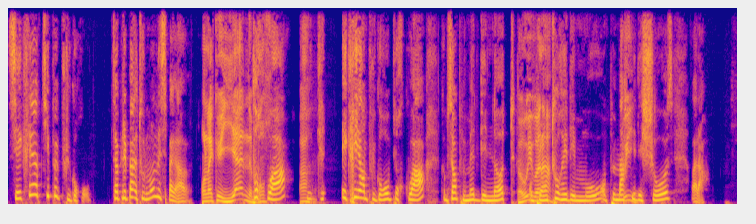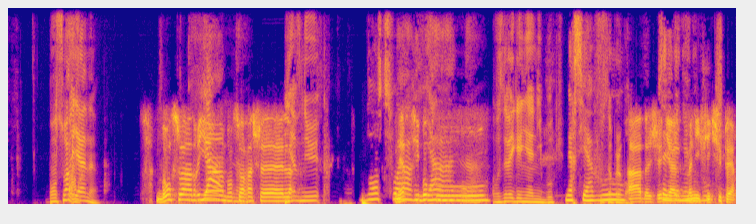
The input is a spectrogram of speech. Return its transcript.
c'est écrit un petit peu plus gros. Ça plaît pas à tout le monde, mais c'est pas grave. On accueille Yann. Pourquoi? Ah. Écrit en plus gros, pourquoi Comme ça, on peut mettre des notes, Bah oui, on voilà. peut entourer des mots, on peut marquer Oui. des choses. Voilà. Bonsoir Voilà. Yann. Bonsoir Adrien, Yann. bonsoir Rachel. Bienvenue. Bonsoir Merci beaucoup. Yann. Vous avez gagné un ebook. Merci à vous. Ah bah génial, magnifique, super.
